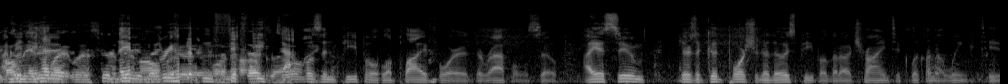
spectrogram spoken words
I mean, they these had, whitelisted they had all three the hundred and fifty ones. thousand people apply for the raffle, so I assume there's a good portion of those people that are trying to click on the link too.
